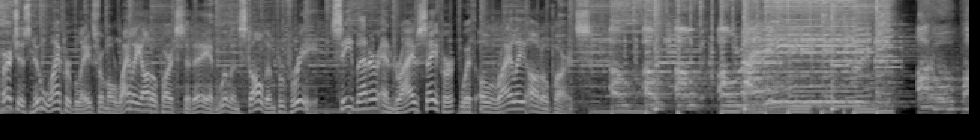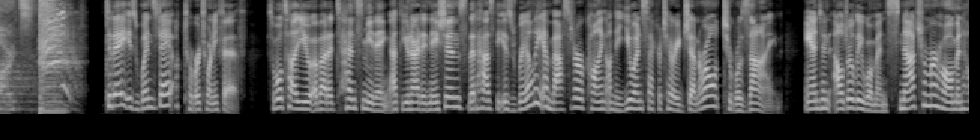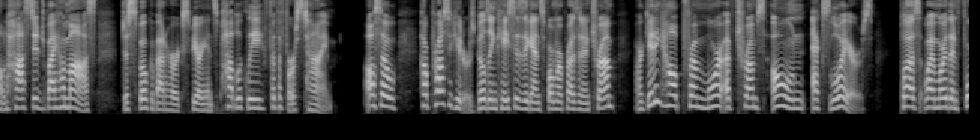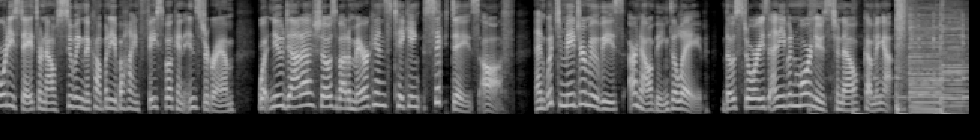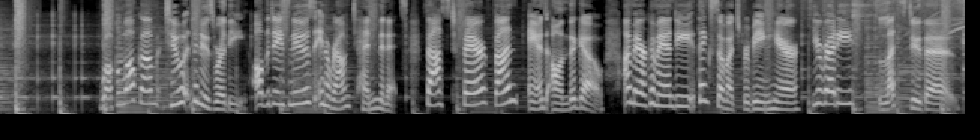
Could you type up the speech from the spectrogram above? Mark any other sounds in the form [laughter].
Purchase new wiper blades from O'Reilly Auto Parts today and we'll install them for free. See better and drive safer with O'Reilly Auto Parts. Oh, oh, oh, O'Reilly Auto Parts. Today is Wednesday, October 25th. So we'll tell you about a tense meeting at the United Nations that has the Israeli ambassador calling on the UN Secretary General to resign. And an elderly woman snatched from her home and held hostage by Hamas just spoke about her experience publicly for the first time. Also, how prosecutors building cases against former President Trump are getting help from more of Trump's own ex lawyers. Plus, why more than 40 states are now suing the company behind Facebook and Instagram, what new data shows about Americans taking sick days off, and which major movies are now being delayed. Those stories and even more news to know coming up. Welcome, welcome to the Newsworthy. All the day's news in around 10 minutes. Fast, fair, fun, and on the go. I'm Erica Mandy. Thanks so much for being here. You ready? Let's do this.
